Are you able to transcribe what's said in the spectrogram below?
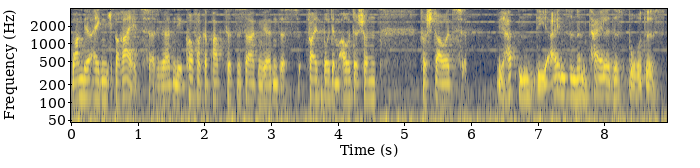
waren wir eigentlich bereit. Also wir hatten die Koffer gepackt sozusagen, wir hatten das Faltboot im Auto schon verstaut. Wir hatten die einzelnen Teile des Bootes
